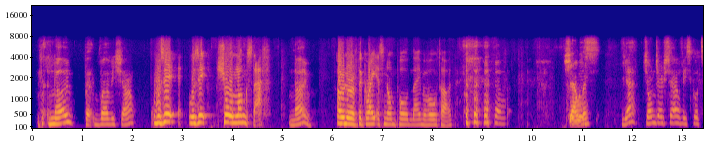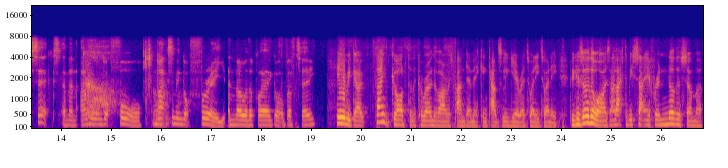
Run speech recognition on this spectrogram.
no, but worthy shout. Was it was it Sean Longstaff, No. owner of the greatest non-porn name of all time? It Shelvey. was- yeah, Jonjo Shelvey scored six, and then Almiron got four. Maximin got three, and no other player got above two. Here we go. Thank God for the coronavirus pandemic and cancelling Euro 2020, because otherwise I'd have to be sat here for another summer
